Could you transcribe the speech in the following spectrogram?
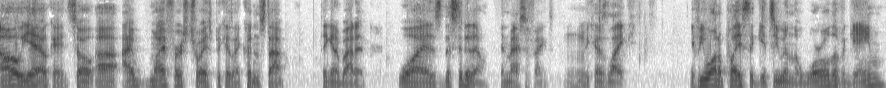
Oh yeah, okay. So uh I my first choice because I couldn't stop thinking about it was the Citadel in Mass Effect. Mhm. Because like if you want a place that gets you in the world of a game,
